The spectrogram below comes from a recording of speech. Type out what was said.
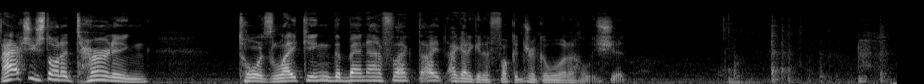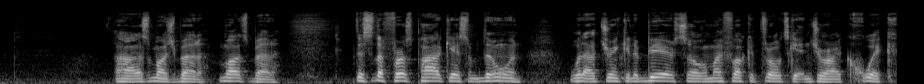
I actually started turning towards liking the Ben Affleck. I, I gotta get a fucking drink of water. Holy shit. Uh, that's much better. Much better. This is the first podcast I'm doing without drinking a beer, so my fucking throat's getting dry quick.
